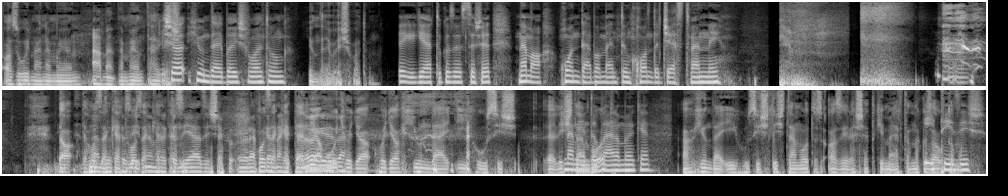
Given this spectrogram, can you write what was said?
az új már nem olyan, Ámen. nem olyan tágas. És a Hyundai-ba is voltunk. Hyundai-ba is voltunk. Végigjártuk az összeset. Nem a Hondába mentünk Honda Jazz-t venni. De, de hozzá kell, hozzá kell tenni, jelzések hozzá kell tenni amúgy, hogy a, hogy a Hyundai i20 is eh, nem listán én volt. dobálom őket. A Hyundai i20 is listán volt, az azért esett ki, mert annak az, i10 automa, is.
